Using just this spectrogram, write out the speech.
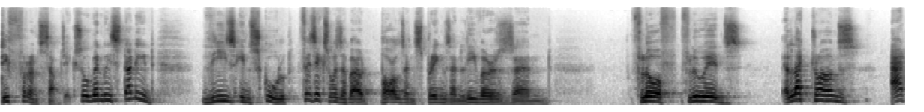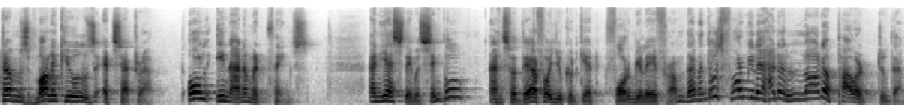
different subjects. So when we studied these in school, physics was about balls and springs and levers and flow of fluids, electrons, atoms, molecules, etc. All inanimate things. And yes, they were simple, and so therefore you could get formulae from them, and those formulae had a lot of power to them.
